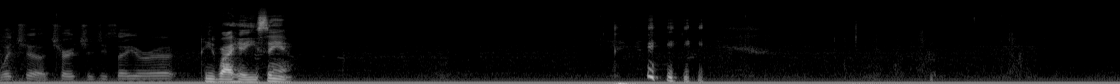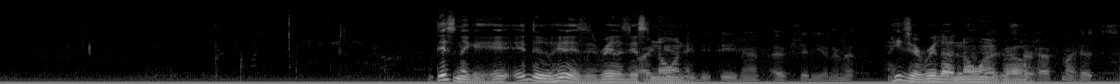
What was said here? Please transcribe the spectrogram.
Which uh, church did you say you were at? He's right here. You see him. This nigga, it, it dude here is really just I can't annoying. PvP, man. I have shitty internet. He's just really Doesn't annoying, bro. register Half my hits.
